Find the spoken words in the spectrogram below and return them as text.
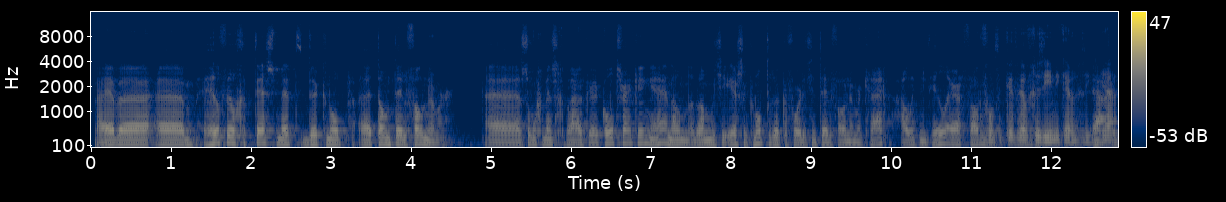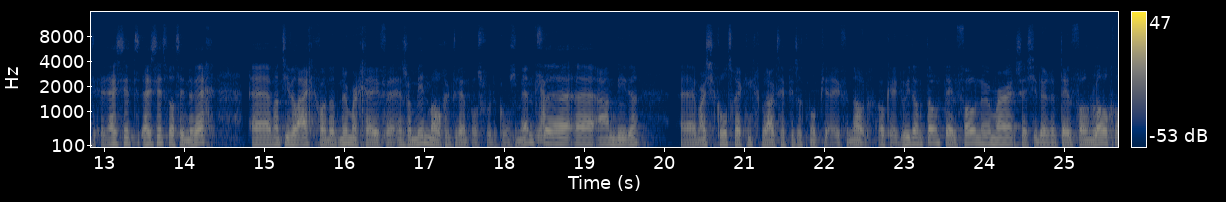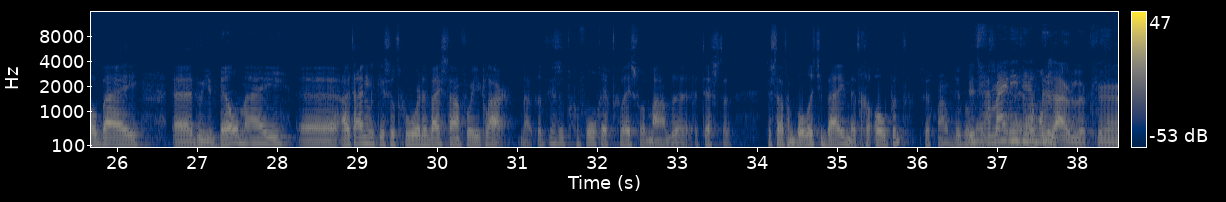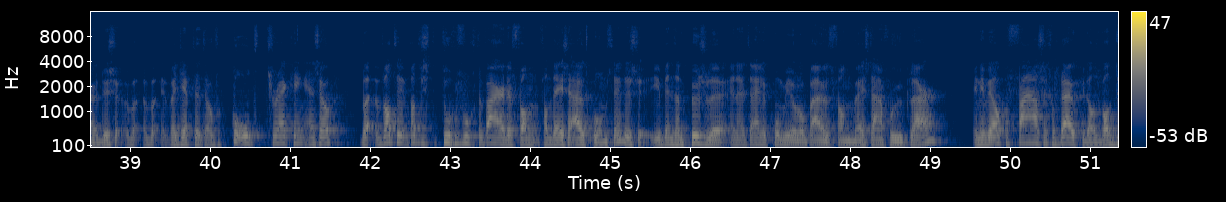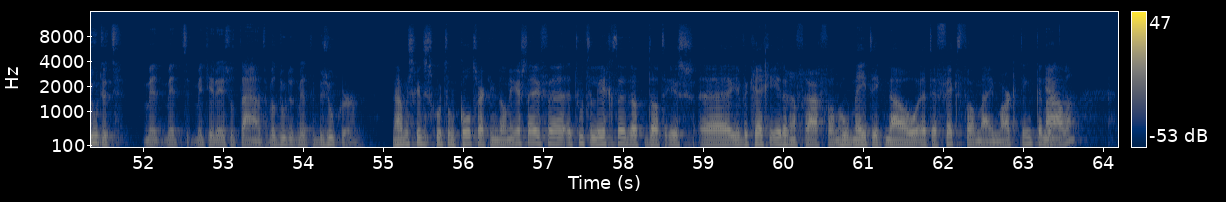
Wij hebben ehm, heel veel getest met de knop eh, toon telefoonnummer. Eh, sommige mensen gebruiken call tracking hè, en dan, dan moet je eerst een knop drukken voordat je een telefoonnummer krijgt. Hou ik niet heel erg van. Ik, vond, ik heb hem gezien, ik heb hem gezien. Ja, Ja. het- hij, zit, hij zit wat in de weg. Eh, want die wil eigenlijk gewoon dat nummer geven en zo min mogelijk drempels voor de consument Ja. eh, eh, aanbieden. Eh, maar als je call tracking gebruikt, heb je dat knopje even nodig. Oké, doe je dan toon telefoonnummer, zet je er een telefoonlogo bij, eh, doe je bel mij. Eh, uiteindelijk is het geworden, wij staan voor je klaar. Nou, dat is het gevolg echt geweest van maanden testen. Er staat een bolletje bij met geopend, zeg maar. Op dit Dit moment is voor mij niet helemaal open. duidelijk. eh, dus w- w- wat je hebt het over cold tracking en zo. Wa- Wat, wat is de toegevoegde waarde van, van deze uitkomst? Hè? Dus je bent aan het puzzelen en uiteindelijk kom je erop uit van wij staan voor u klaar. En in welke fase gebruik je dat? Wat doet het met, met, met je resultaat? Wat doet het met de bezoeker? Nou, misschien is het goed om call tracking dan eerst even eh, toe te lichten. Dat, dat is, eh, we kregen eerder een vraag van hoe meet ik nou het effect van mijn marketingkanalen?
